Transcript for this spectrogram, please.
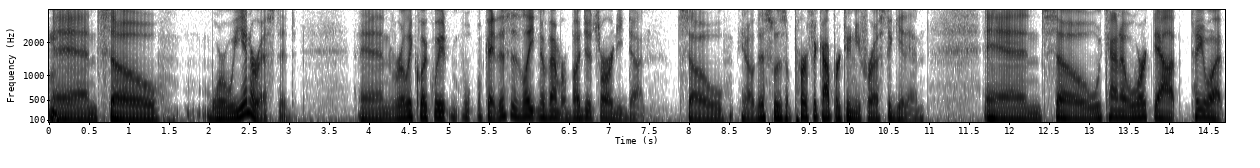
And so were we interested? And really quick, we okay, this is late November, budget's already done. So, you know, this was a perfect opportunity for us to get in. And so we kind of worked out, tell you what,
